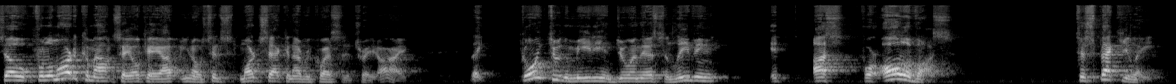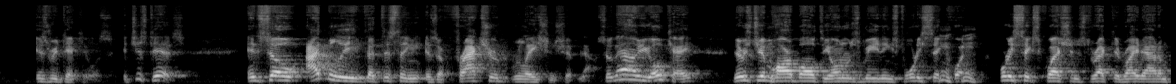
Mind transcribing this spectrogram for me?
So for Lamar to come out and say, okay, I, you know, since March 2nd, I requested a trade. All right. Like going through the media and doing this and leaving it us for all of us to speculate is ridiculous. It just is. And so I believe that this thing is a fractured relationship now. So now you go, okay, there's Jim Harbaugh at the owners' meetings, 46, 46 questions directed right at him.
